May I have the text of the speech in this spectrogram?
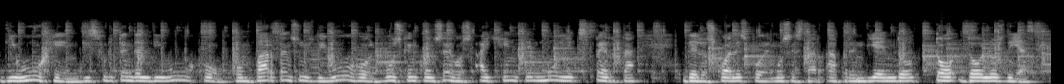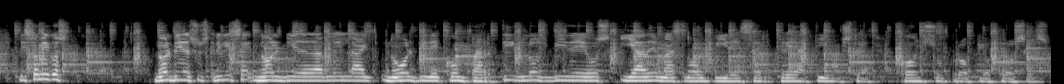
dibujen, disfruten del dibujo, compartan sus dibujos, busquen consejos. Hay gente muy experta de los cuales podemos estar aprendiendo todos los días. Listo amigos, no olvide suscribirse, no olvide darle like, no olvide compartir los videos y además no olvide ser creativo usted con su propio proceso.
